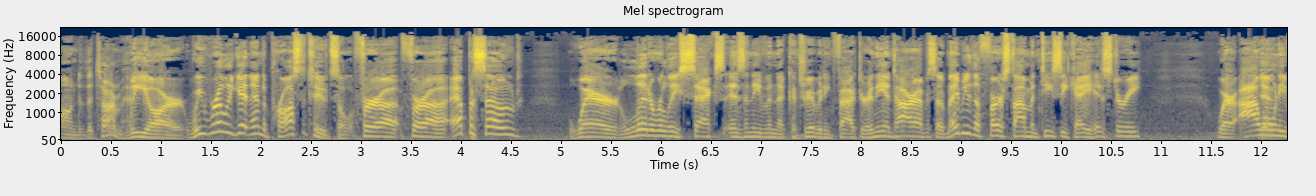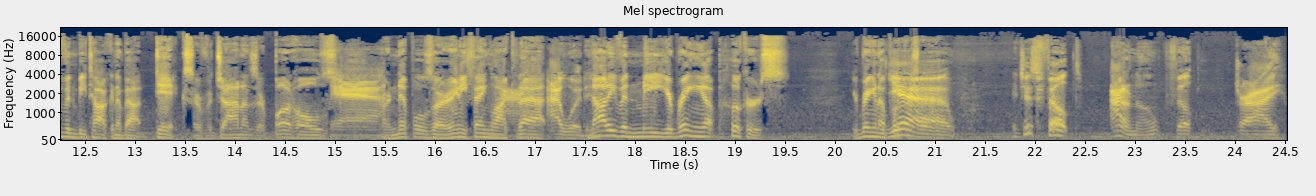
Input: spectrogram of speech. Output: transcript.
onto the tarmac. We are we really getting into prostitutes for a for a episode where literally sex isn't even a contributing factor in the entire episode. Maybe the first time in TCK history where I Yeah. won't even be talking about dicks or vaginas or buttholes Yeah. or nipples or anything like that. I wouldn't. Not even me. You're bringing up hookers. You're bringing up hookers. yeah, it just felt I don't know, felt dry.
